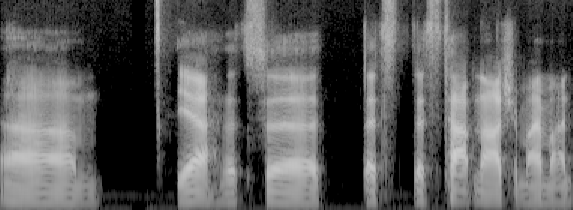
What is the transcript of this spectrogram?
um yeah that's uh that's that's top notch in my mind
